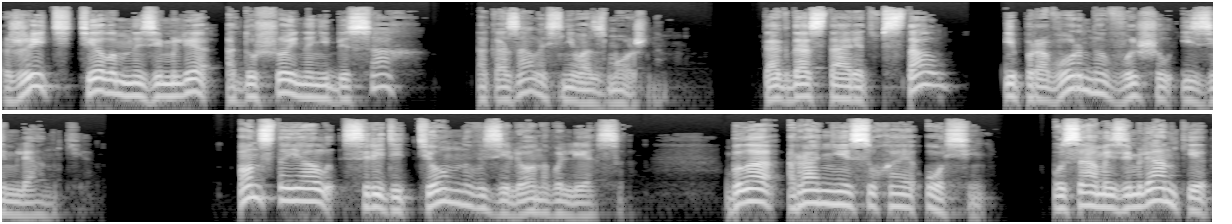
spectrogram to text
Жить телом на земле, а душой на небесах оказалось невозможным. Тогда старец встал и проворно вышел из землянки. Он стоял среди темного зеленого леса. Была ранняя сухая осень. У самой землянки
